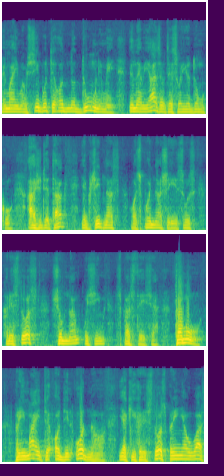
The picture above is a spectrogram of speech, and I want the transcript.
Ми маємо всі бути однодумними, не нав'язувати свою думку, а жити так, як вчить нас Господь наш Ісус Христос, щоб нам усім спастися. Тому приймайте один одного, як і Христос прийняв вас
